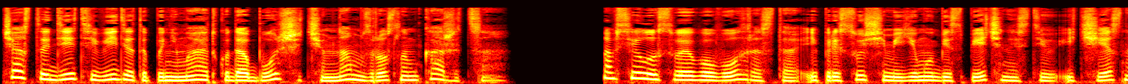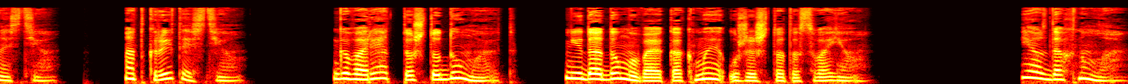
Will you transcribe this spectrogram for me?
Часто дети видят и понимают куда больше, чем нам, взрослым, кажется. А в силу своего возраста и присущими ему беспечностью и честностью, открытостью, говорят то, что думают, не додумывая, как мы, уже что-то свое. Я вздохнула.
